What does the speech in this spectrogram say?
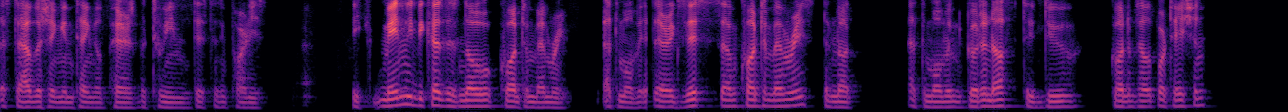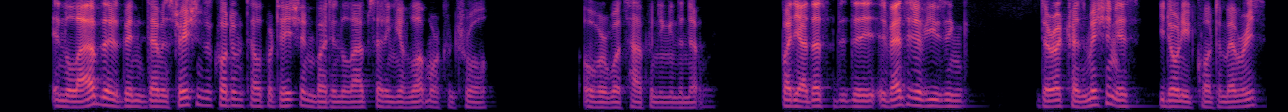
establishing entangled pairs between distant parties mainly because there's no quantum memory at the moment. There exists some quantum memories. They're not at the moment good enough to do quantum teleportation. In the lab there's been demonstrations of quantum teleportation but in the lab setting you have a lot more control over what's happening in the network. But yeah that's the, the advantage of using direct transmission is you don't need quantum memories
